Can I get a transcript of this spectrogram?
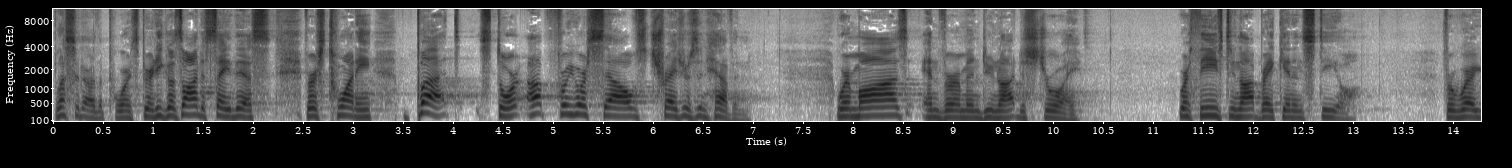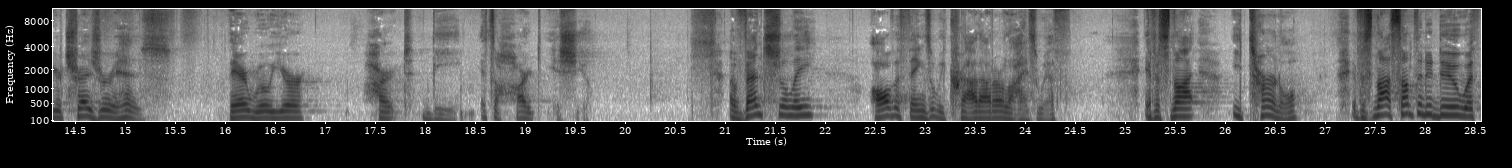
Blessed are the poor in spirit. He goes on to say this, verse 20, but store up for yourselves treasures in heaven where moths and vermin do not destroy, where thieves do not break in and steal. For where your treasure is, there will your heart be. It's a heart issue. Eventually, all the things that we crowd out our lives with, if it's not eternal, if it's not something to do with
